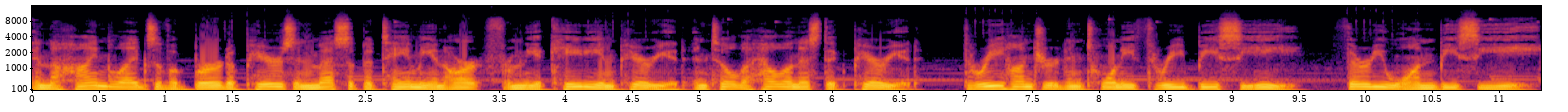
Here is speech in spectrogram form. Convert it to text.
and the hind legs of a bird appears in Mesopotamian art from the Akkadian period until the Hellenistic period, 323 BCE, 31 BCE.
